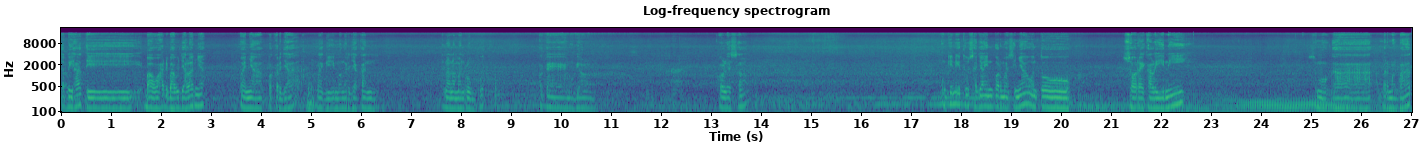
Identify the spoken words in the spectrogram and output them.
terlihat di bawah di bawah jalannya banyak pekerja lagi mengerjakan penanaman rumput pakai mobil kolesal mungkin itu saja informasinya untuk sore kali ini. Semoga bermanfaat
